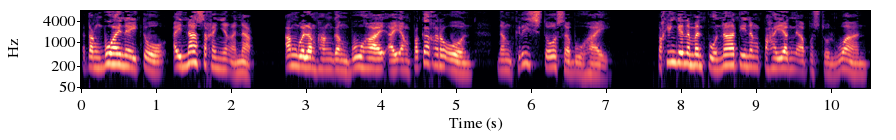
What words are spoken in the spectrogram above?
at ang buhay na ito ay nasa kanyang anak. Ang walang hanggang buhay ay ang pagkakaroon ng Kristo sa buhay. Pakinggan naman po natin ang pahayag ni Apostol Juan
